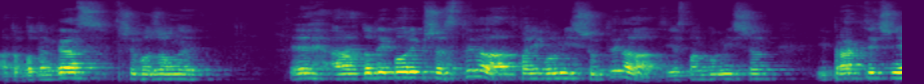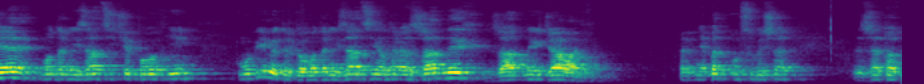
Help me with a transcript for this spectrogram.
a to potem gaz przywożony. E, a do tej pory przez tyle lat, Panie Burmistrzu, tyle lat jest Pan Burmistrzem i praktycznie modernizacji ciepłowni mówimy tylko o modernizacji, natomiast żadnych, żadnych działań. Pewnie usłyszę, że to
